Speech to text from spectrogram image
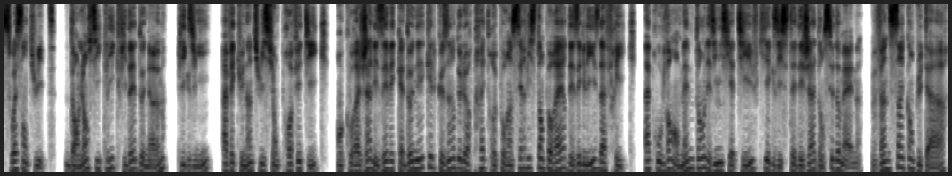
68. Dans l'encyclique de Nom, Pixie, avec une intuition prophétique, encouragea les évêques à donner quelques-uns de leurs prêtres pour un service temporaire des églises d'Afrique, approuvant en même temps les initiatives qui existaient déjà dans ce domaine. 25 ans plus tard,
